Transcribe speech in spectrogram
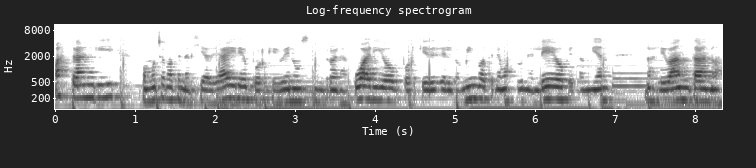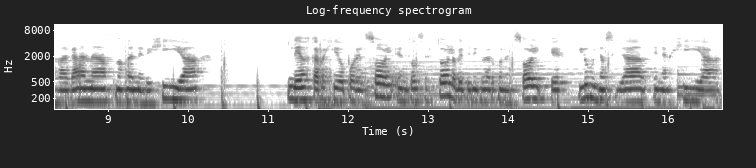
más tranqui, con mucha más energía de aire, porque Venus entró en Acuario, porque desde el domingo tenemos Luna en Leo, que también nos levanta, nos da ganas, nos da energía. Leo está regido por el Sol, entonces todo lo que tiene que ver con el Sol es luminosidad, energía,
